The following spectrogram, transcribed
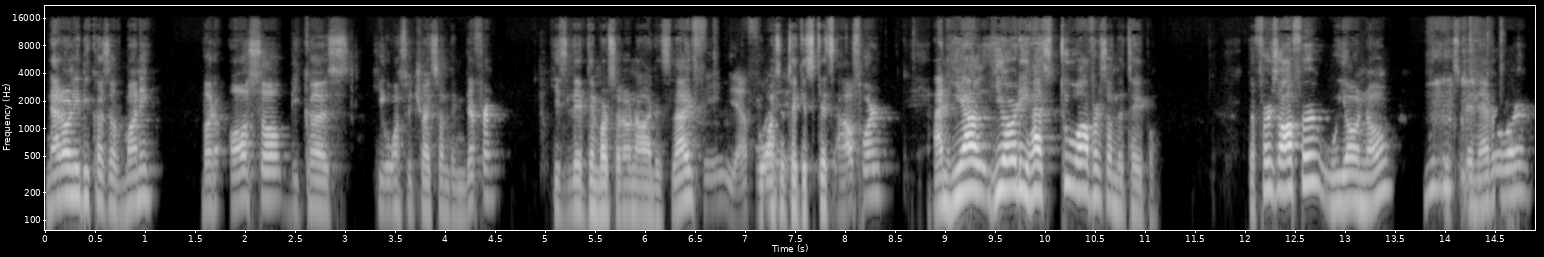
not only because of money, but also because he wants to try something different. He's lived in Barcelona all his life. Ya He wants to take his kids elsewhere, and he ha- he already has two offers on the table. The first offer we all know it's been everywhere.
